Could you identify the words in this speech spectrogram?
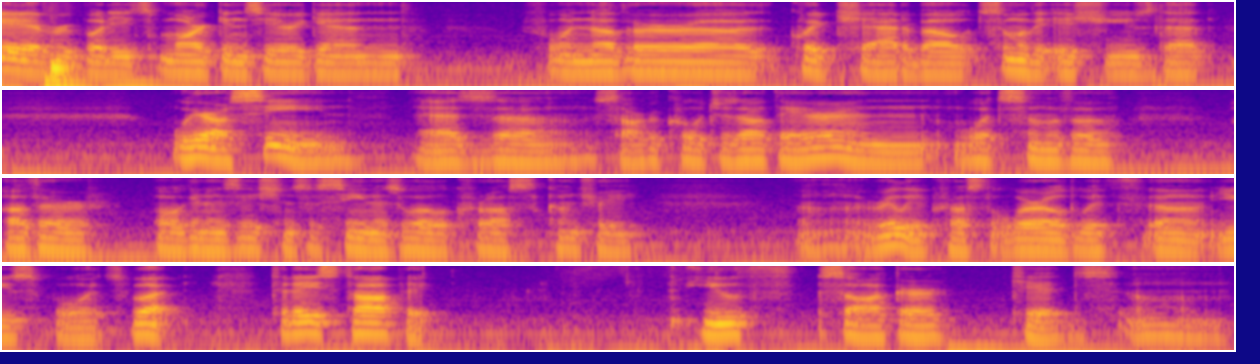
Hey everybody, it's Markins here again for another uh, quick chat about some of the issues that we are seeing as uh, soccer coaches out there and what some of the other organizations are seeing as well across the country, uh, really across the world with uh, youth sports. But today's topic youth soccer kids. Um,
